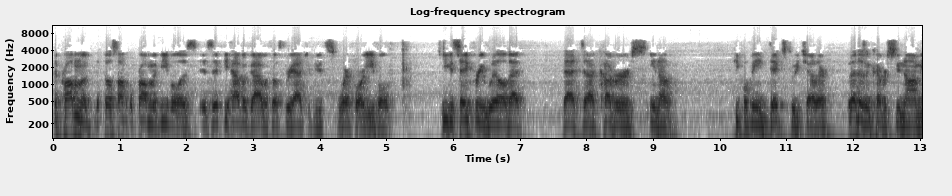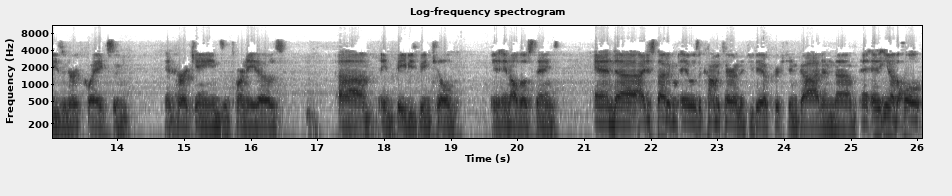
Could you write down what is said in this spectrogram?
the problem of the philosophical problem of evil is, is if you have a God with those three attributes, wherefore evil, you could say free will that, that uh, covers, you know, people being dicks to each other, but that doesn't cover tsunamis and earthquakes and and hurricanes and tornadoes um, and babies being killed and, and all those things. And uh, I just thought it, it, was a commentary on the Judeo-Christian God, and, um, and, and you know the whole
